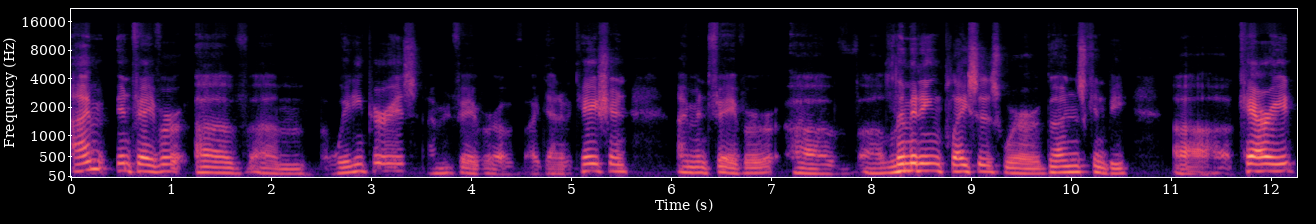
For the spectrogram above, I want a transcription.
I'm in favor of um, waiting periods, I'm in favor of identification. I'm in favor of uh, limiting places where guns can be uh, carried.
